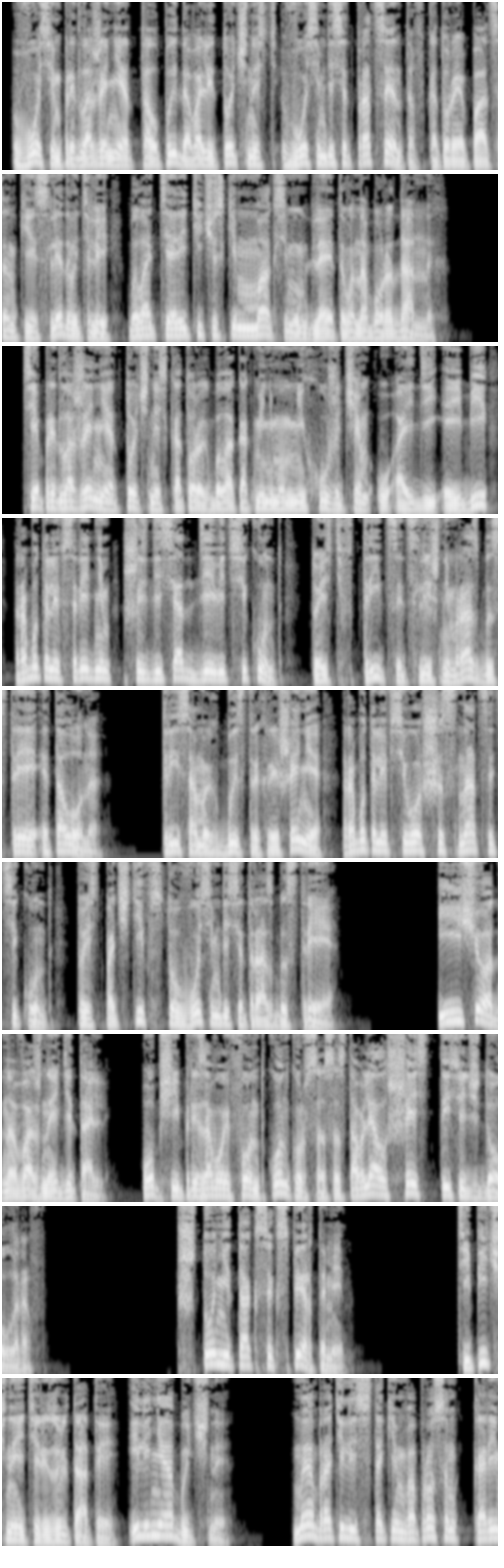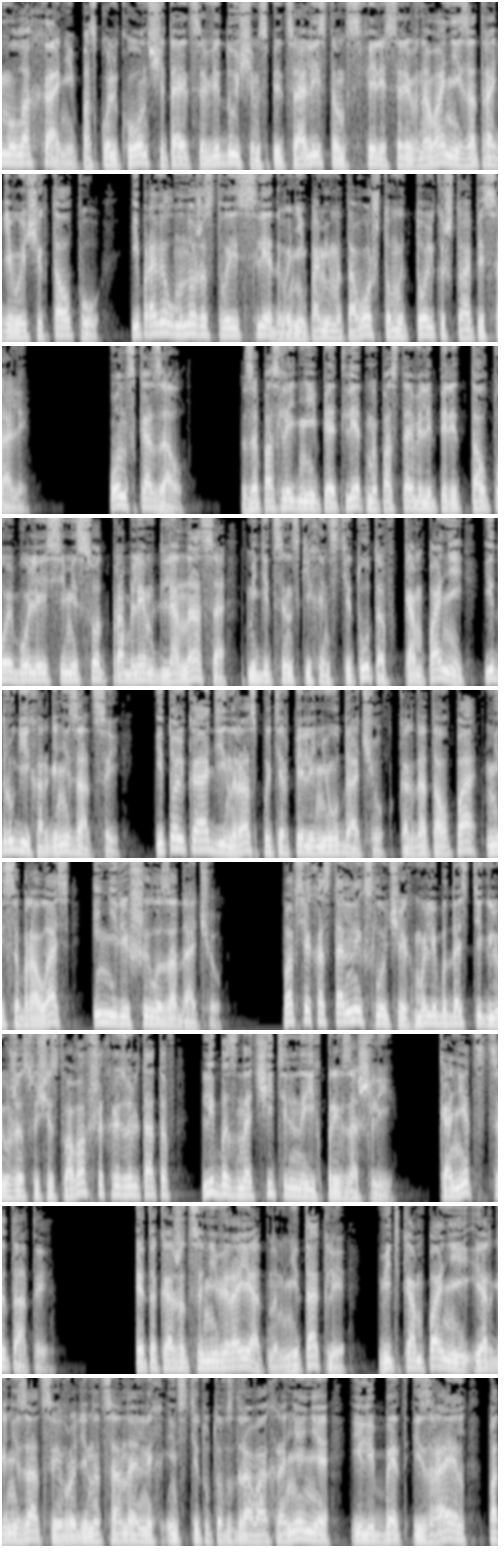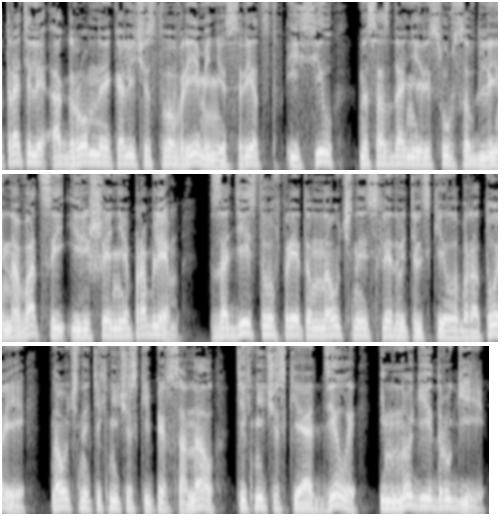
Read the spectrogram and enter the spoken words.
Восемь предложений от толпы давали точность 80%, которая по оценке исследователей была теоретическим максимум для этого набора данных. Те предложения, точность которых была как минимум не хуже, чем у IDAB, работали в среднем 69 секунд, то есть в 30 с лишним раз быстрее эталона. Три самых быстрых решения работали всего 16 секунд, то есть почти в 180 раз быстрее. И еще одна важная деталь. Общий призовой фонд конкурса составлял 6 тысяч долларов. Что не так с экспертами? Типичны эти результаты или необычны? Мы обратились с таким вопросом к Кариму Лахани, поскольку он считается ведущим специалистом в сфере соревнований, затрагивающих толпу, и провел множество исследований помимо того, что мы только что описали. Он сказал, «За последние пять лет мы поставили перед толпой более 700 проблем для НАСА, медицинских институтов, компаний и других организаций, и только один раз потерпели неудачу, когда толпа не собралась и не решила задачу. Во всех остальных случаях мы либо достигли уже существовавших результатов, либо значительно их превзошли. Конец цитаты. Это кажется невероятным, не так ли? Ведь компании и организации вроде Национальных институтов здравоохранения или Бет Израиль потратили огромное количество времени, средств и сил на создание ресурсов для инноваций и решения проблем, задействовав при этом научно-исследовательские лаборатории, научно-технический персонал, технические отделы и многие другие.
